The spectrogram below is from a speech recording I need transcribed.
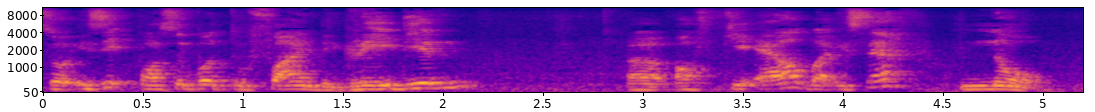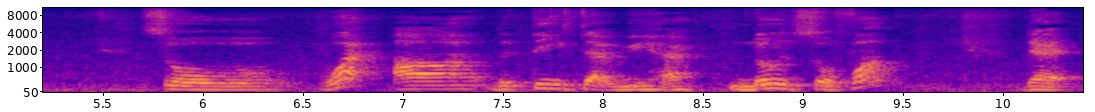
So is it possible to find the gradient uh, of KL by itself? No. So what are the things that we have known so far? That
